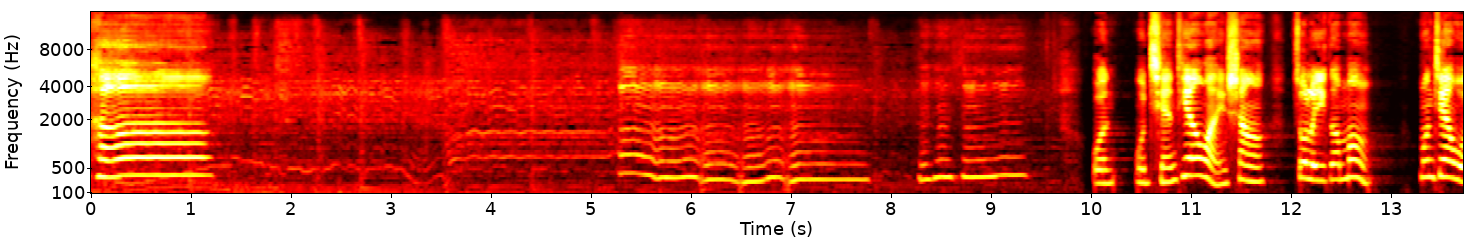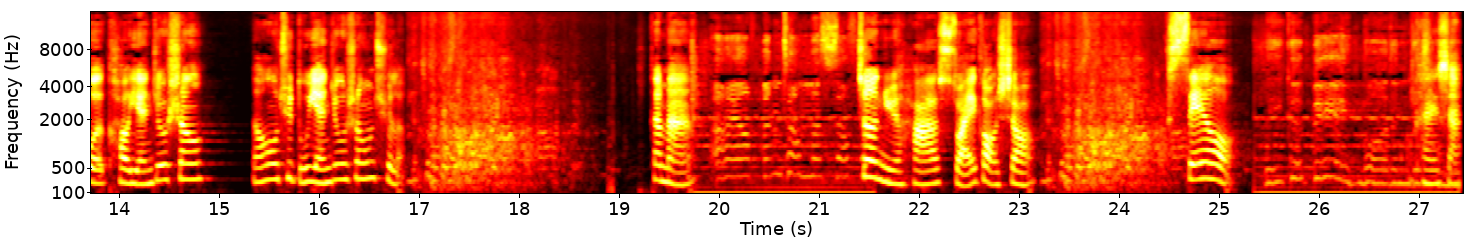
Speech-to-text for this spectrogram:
好。嗯嗯嗯嗯嗯。我我前天晚上做了一个梦，梦见我考研究生。然后去读研究生去了，干嘛？这女孩甩搞笑，sell，我看一下，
